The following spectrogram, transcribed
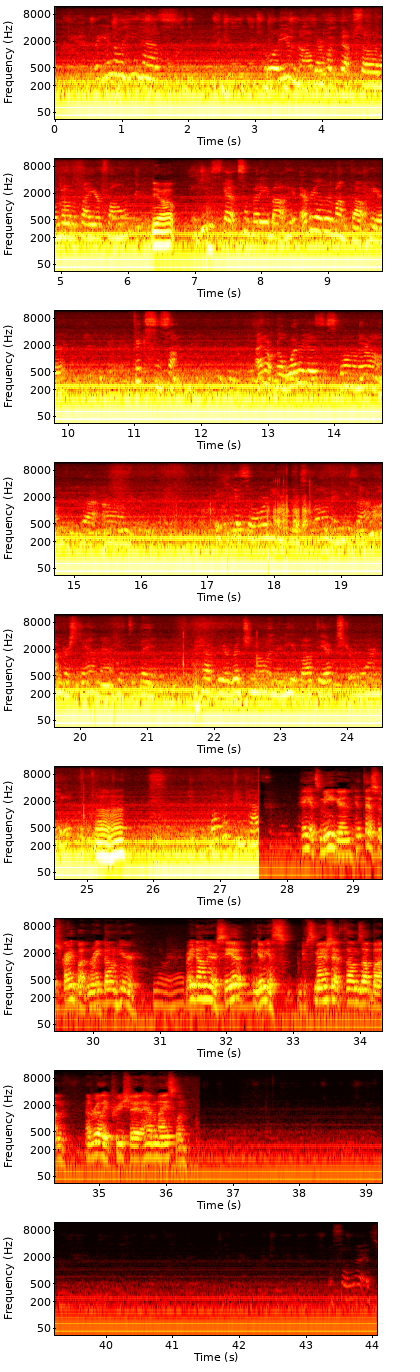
Well, you know they're hooked up so it'll notify your phone. Yep. He's got somebody about here every other month out here fixing something. I don't know what it is that's going wrong, but um, he gets a warning on his phone, and he said, "I don't understand that." He said they have the original, and then he bought the extra warranty. Uh-huh. What what can possibly? Hey, it's me again. Hit that subscribe button right down here. Right down there. See it? And give me a, smash that thumbs up button. I'd really appreciate it. Have a nice one. It's it's.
